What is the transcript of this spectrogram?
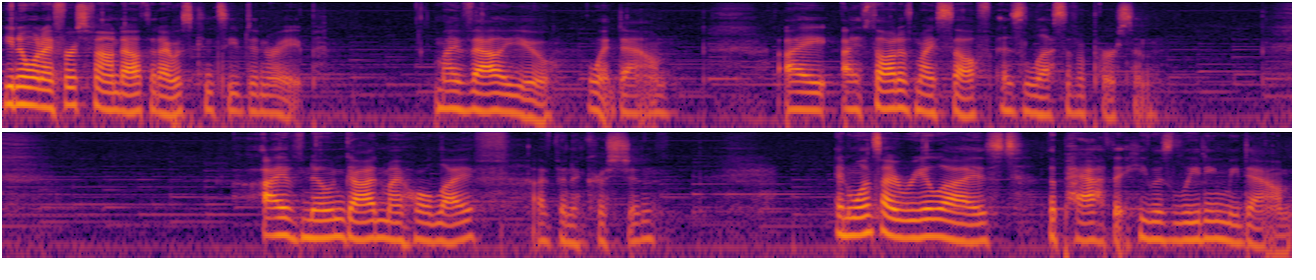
You know, when I first found out that I was conceived in rape, my value went down. I, I thought of myself as less of a person. I've known God my whole life. I've been a Christian. And once I realized the path that He was leading me down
